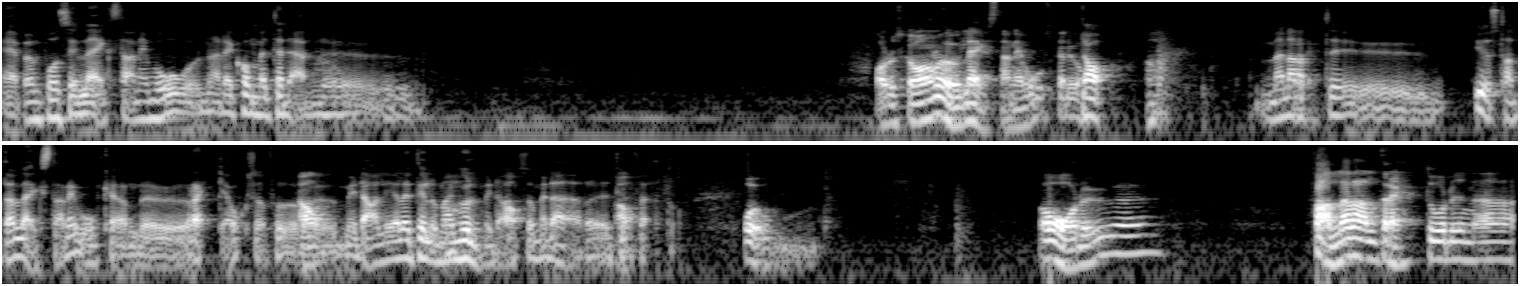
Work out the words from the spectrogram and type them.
även på sin lägsta nivå när det kommer till den. eh, ja, du ska ha en hög lägstanivå ska du ha. ja. Men att eh, just att den lägsta nivån kan räcka också för Ja. medalj eller till och med guldmedalj som är där tillfället. då. Och, och du faller allt rätt och dina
